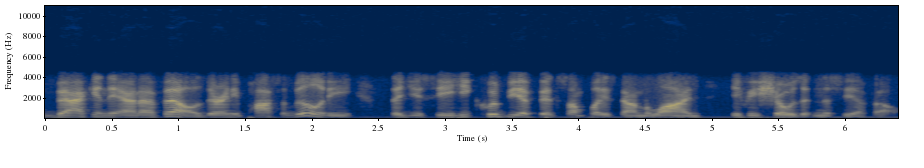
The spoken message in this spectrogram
back in the NFL? Is there any possibility that you see he could be a fit someplace down the line if he shows it in the CFL?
